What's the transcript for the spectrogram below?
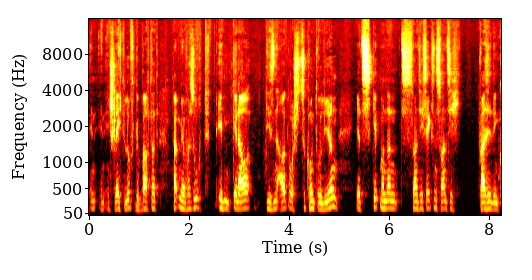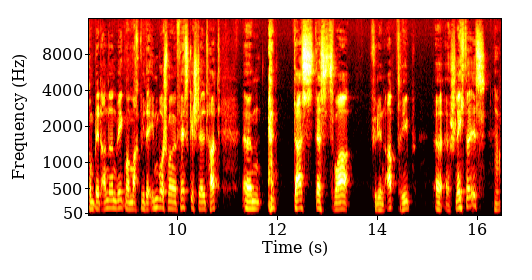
in, in, in schlechte Luft gebracht hat. Hat man versucht, eben genau diesen Outwash zu kontrollieren. Jetzt gibt man dann 2026 quasi den komplett anderen Weg. Man macht wieder Inwash, weil man festgestellt hat, ähm, dass das zwar für den Abtrieb äh, äh, schlechter ist, ja.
